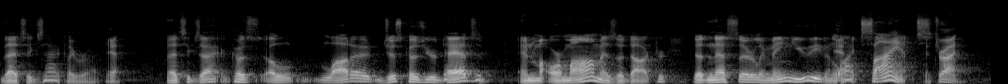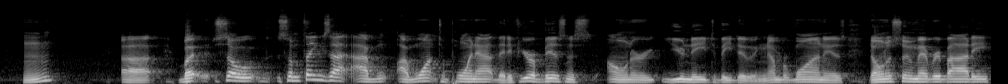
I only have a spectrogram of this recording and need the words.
That's exactly right. Yeah. That's exactly because a lot of just because your dad's a, and or mom is a doctor doesn't necessarily mean you even Yeah. like science. That's right. Hmm? Uh, but so some things I, I, I want to point out that if you're a business owner, you need to be doing. Number one is don't assume everybody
